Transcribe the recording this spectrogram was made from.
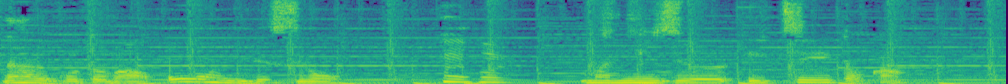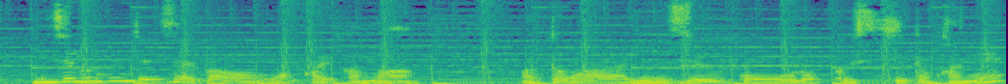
なることが多いんですよ。はいはい。まあ、21とか。一番21歳が若いかな。あとは25、6、7とかね。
